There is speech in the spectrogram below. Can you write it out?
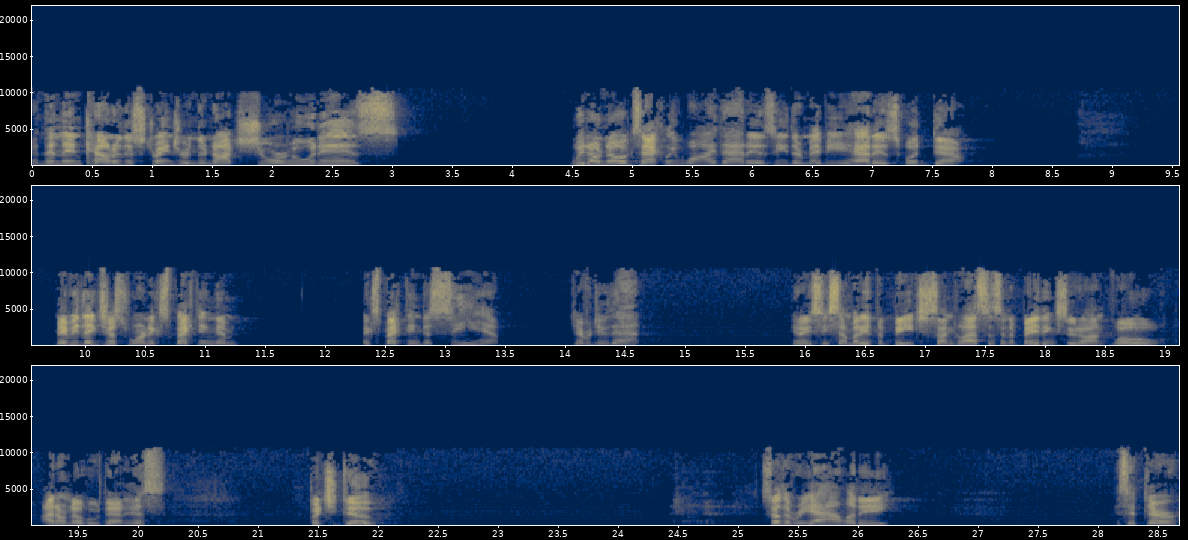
And then they encounter this stranger and they're not sure who it is. We don't know exactly why that is either. Maybe he had his hood down. Maybe they just weren't expecting them expecting to see him. Do you ever do that? You know, you see somebody at the beach, sunglasses and a bathing suit on. Whoa, I don't know who that is. But you do. So the reality is that they're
